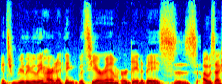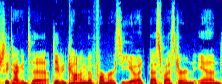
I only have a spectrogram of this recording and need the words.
It's really, really hard. I think with CRM or databases, I was actually talking to David Kong, the former CEO at Best Western, and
